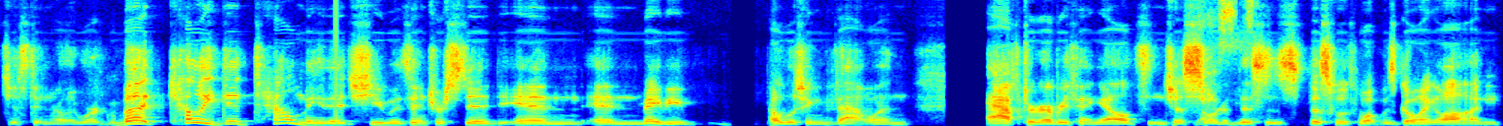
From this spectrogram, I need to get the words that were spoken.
just didn't really work. But Kelly did tell me that she was interested in in maybe publishing that one after everything else, and just sort of this is this was what was going on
